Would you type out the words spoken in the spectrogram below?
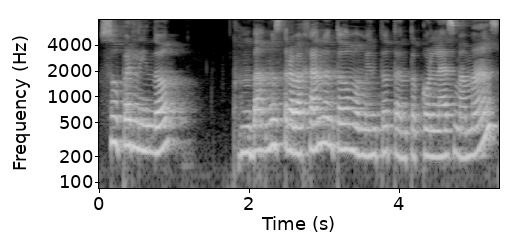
súper lindo vamos trabajando en todo momento tanto con las mamás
